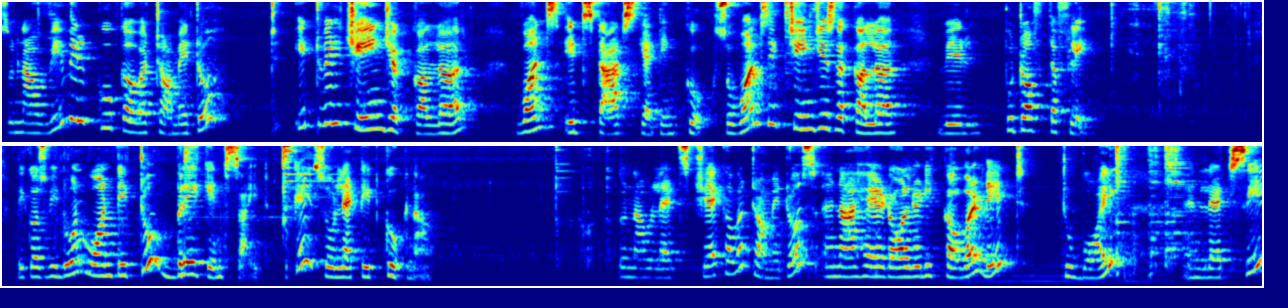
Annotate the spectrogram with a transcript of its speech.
so now we will cook our tomato. It will change a color once it starts getting cooked. So once it changes the color, we'll put off the flame because we don't want it to break inside. Okay, so let it cook now. So now let's check our tomatoes and I had already covered it to boil and let's see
